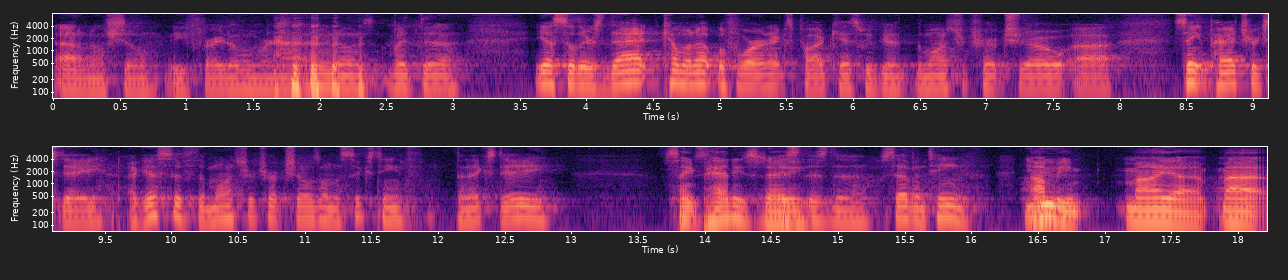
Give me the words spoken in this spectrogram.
I don't know if she'll be afraid of them or not. Who knows? But uh, yeah, so there's that coming up before our next podcast. We've got the Monster Truck Show, uh, St. Patrick's Day. I guess if the Monster Truck Show is on the 16th, the next day St. Patty's Day. is, is the 17th. You I'll do- be my uh, my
